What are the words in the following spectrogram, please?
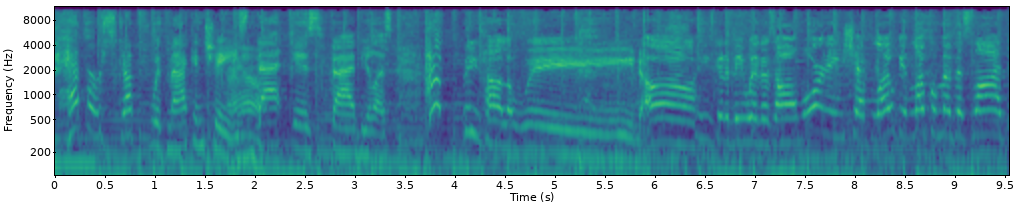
pepper stuffed with mac and cheese. That is fabulous. Happy Halloween. Oh, he's going to be with us all morning. Chef Logan, Local Memphis Live,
